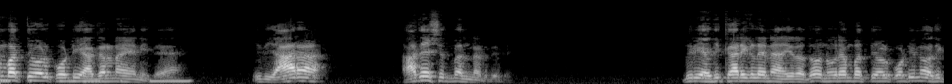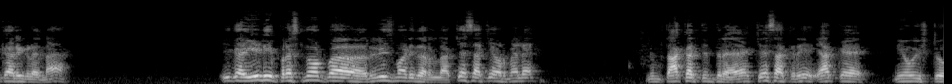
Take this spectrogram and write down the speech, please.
ಎಂಬತ್ತೇಳು ಕೋಟಿ ಹಗರಣ ಏನಿದೆ, ಇದು ಯಾರ ಆದೇಶದ ಮೇಲೆ ನಡೆದಿದೆ? ಬಿರಿ ಅಧಿಕಾರಿಗಳೇನ ಇರೋದು? ನೂರ ಎಂಬತ್ತೇಳು ಕೋಟಿನೂ ಅಧಿಕಾರಿಗಳೇನ? ಈಗ ಇಡಿ ಪ್ರೆಸ್ ನೋಟ್ ರಿಲೀಸ್ ಮಾಡಿದಾರಲ್ಲ, ಕೇಸ್ ಹಾಕಿ ಅವ್ರ ಮೇಲೆ? ನಿಮ್ ತಾಕತ್ತಿದ್ರೆ ಕೇಸ್ ಹಾಕ್ರಿ. ಯಾಕೆ ನೀವು ಇಷ್ಟು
